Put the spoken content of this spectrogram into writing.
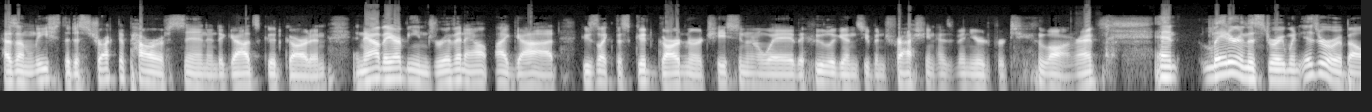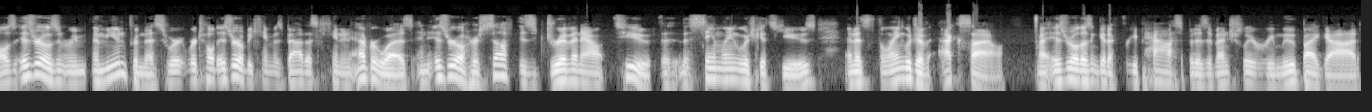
has unleashed the destructive power of sin into God's good garden, and now they are being driven out by God, who's like this good gardener chasing away the hooligans who've been trashing his vineyard for too long, right? And later in the story, when Israel rebels, Israel isn't re- immune from this. We're, we're told Israel became as bad as Canaan ever was, and Israel herself is driven out too. The, the same language gets used, and it's the language of exile. Uh, Israel doesn't get a free pass, but is eventually removed by God,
